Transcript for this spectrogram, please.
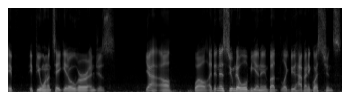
if if you want to take it over and just yeah, uh, well, I didn't assume there will be any, but like, do you have any questions?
